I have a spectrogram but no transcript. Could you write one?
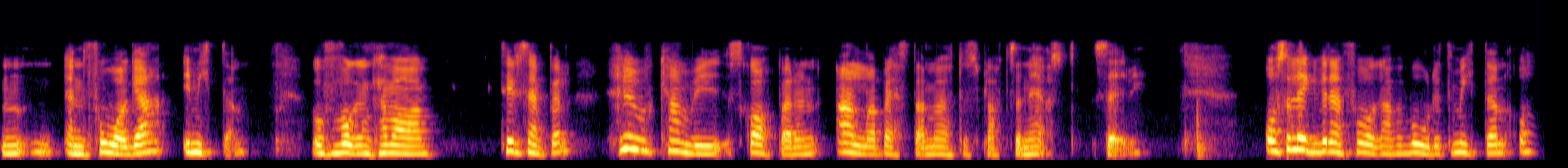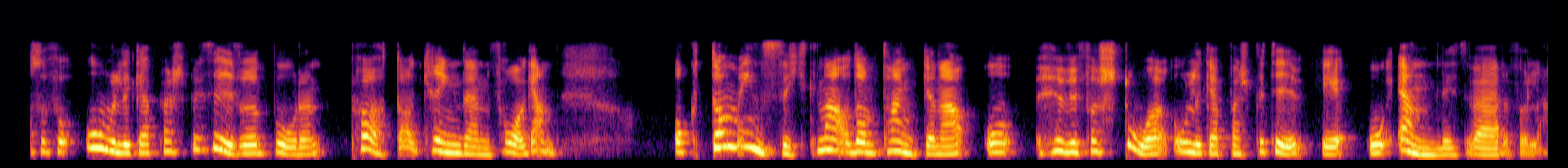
en, en fråga i mitten. Och frågan kan vara till exempel, hur kan vi skapa den allra bästa mötesplatsen i höst? Säger vi. Och så lägger vi den frågan på bordet i mitten och så får olika perspektiv runt borden prata kring den frågan. Och de insikterna och de tankarna och hur vi förstår olika perspektiv är oändligt värdefulla.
